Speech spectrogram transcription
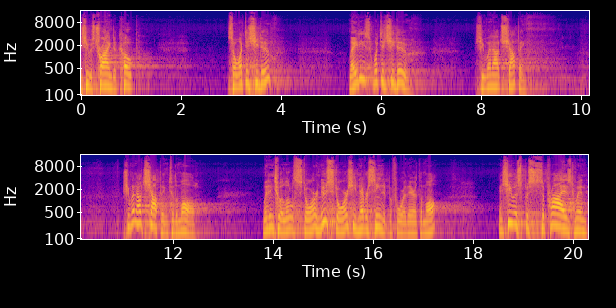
She was trying to cope. So, what did she do? Ladies, what did she do? She went out shopping. She went out shopping to the mall, went into a little store, new store. She'd never seen it before there at the mall. And she was surprised when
